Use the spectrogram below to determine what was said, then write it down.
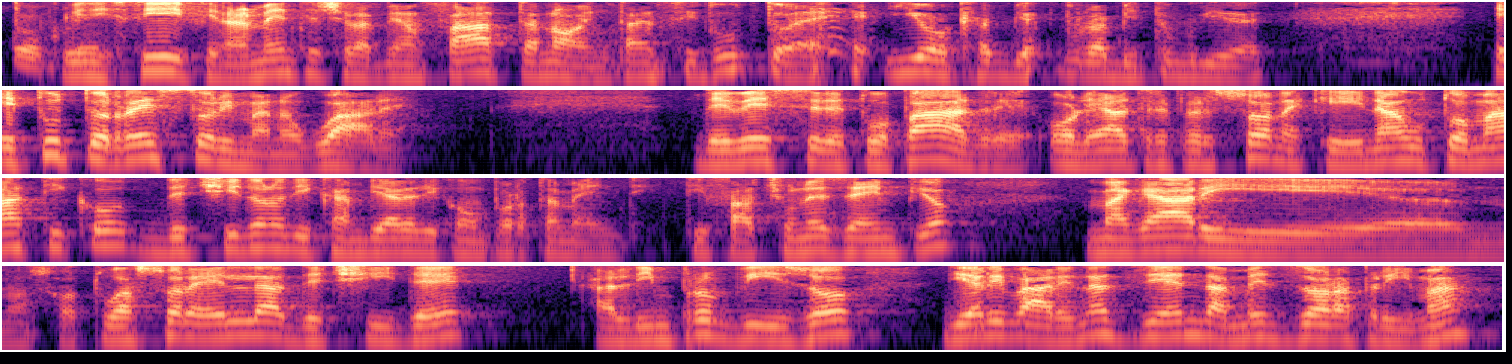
Okay. Quindi sì, finalmente ce l'abbiamo fatta. No, innanzitutto è io ho cambiato l'abitudine e tutto il resto rimane uguale. Deve essere tuo padre o le altre persone che in automatico decidono di cambiare di comportamenti. Ti faccio un esempio, magari eh, non so, tua sorella decide all'improvviso di arrivare in azienda mezz'ora prima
